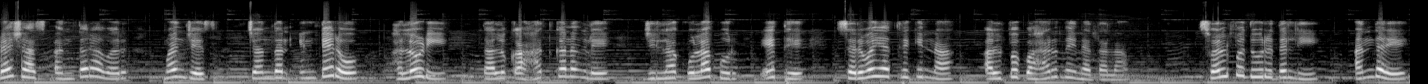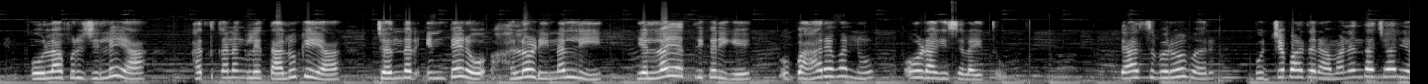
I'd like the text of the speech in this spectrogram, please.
थोड्याशाच अंतरावर म्हणजेच चंदन इंटेरो हलोडी तालुका हातकणंगले जिल्हा कोल्हापूर येथे सर्व यात्रिकींना अल्पपहार देण्यात आला. स्वल्प दूरदल्ली अंदरे कोल्हापूर जिल्ह्या ಹತ್ಕನಂಗ್ಲೆ चंदन ಚಂದನ್ हलोडी नल्ली ಎಲ್ಲ ಯಾತ್ರಿಕರಿಗೆ ಉಪಹಾರವನ್ನು ಓಡಾಗಿಸಲಾಯಿತು त्याचबरोबर पूज्यपाद रामानंदाचार्य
